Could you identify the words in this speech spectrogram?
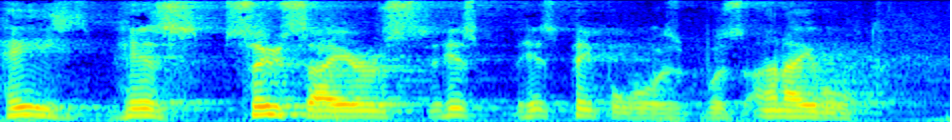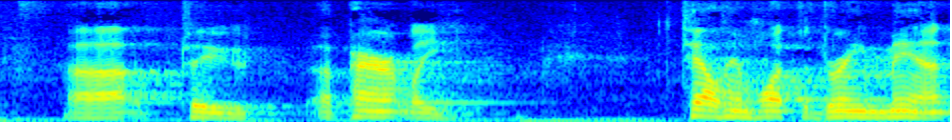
he, his soothsayers, his, his people was, was unable uh, to apparently tell him what the dream meant,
